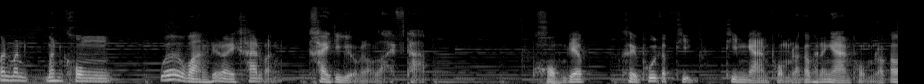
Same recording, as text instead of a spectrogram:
มันมันมันคงเวอร์วังที่เราคาดหวัง ใครจะอยู่กับเรา lifetime ผมเนี่ยเคยพูดกับทีมทีมงานผมแล้วก็พนักงานผมแล้วก็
